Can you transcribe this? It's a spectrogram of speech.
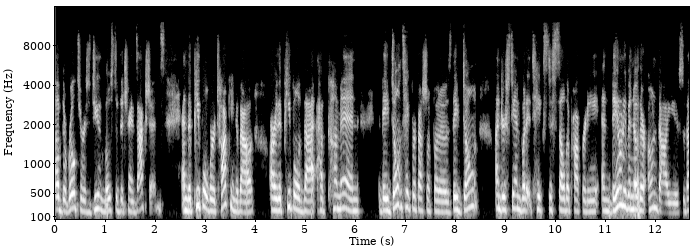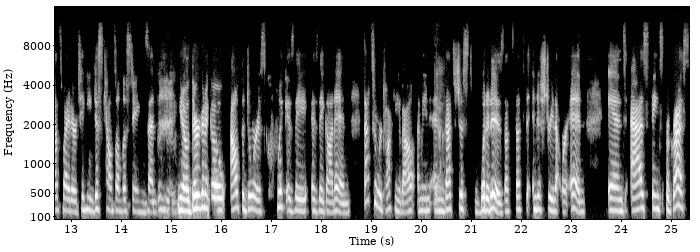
of the realtors do most of the transactions and the people we're talking about are the people that have come in they don't take professional photos they don't understand what it takes to sell the property and they don't even know their own value so that's why they're taking discounts on listings and mm-hmm. you know they're going to go out the door as quick as they as they got in that's what we're talking about i mean and yeah. that's just what it is that's that's the industry that we're in and as things progress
